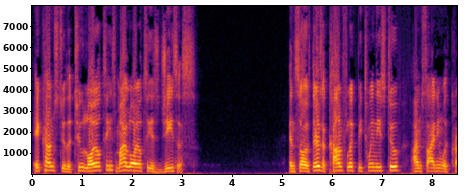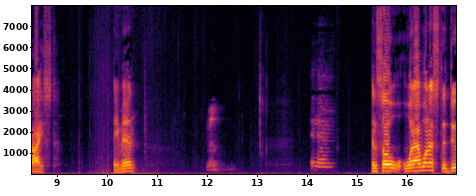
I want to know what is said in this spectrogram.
it comes to the two loyalties, my loyalty is Jesus. And so if there's a conflict between these two, I'm siding with Christ. Amen. Amen. Amen. And so what I want us to do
